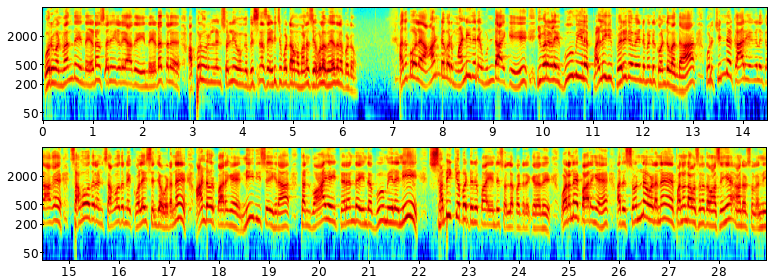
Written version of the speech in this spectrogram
ஒருவன் வந்து இந்த இடம் சரி கிடையாது இந்த இடத்துல அப்ரூவல் இல்லைன்னு சொல்லி உங்கள் பிஸ்னஸை இடிச்சு போட்டு அவங்க மனசு எவ்வளோ வேதனைப்படும். அதுபோல ஆண்டவர் மனிதனை உண்டாக்கி இவர்களை பூமியில பழுகி பெருக வேண்டும் என்று கொண்டு வந்தார். ஒரு சின்ன காரியங்களுக்காக சகோதரன் சகோதரனை கொலை செஞ்ச உடனே ஆண்டவர் பாருங்க நீதி செய்கிறார். தன் வாயை திறந்த இந்த பூமியில நீ சபிக்கப்பட்டிருப்பாய் என்று சொல்லப்பட்டிருக்கிறது. உடனே பாருங்க அது சொன்ன உடனே பன்னெண்டாம் வசனத்தை வாசிங்க. ஆண்டவர் சொல்ல நீ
